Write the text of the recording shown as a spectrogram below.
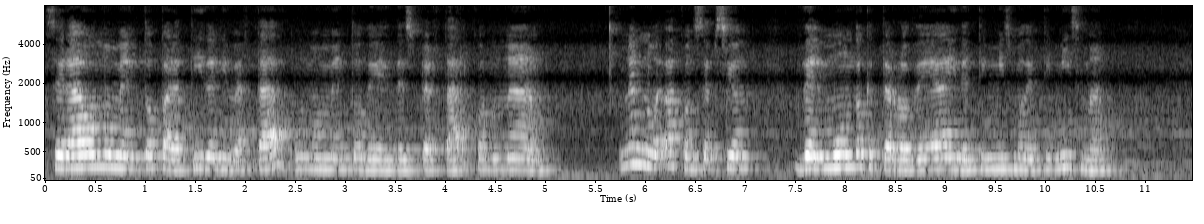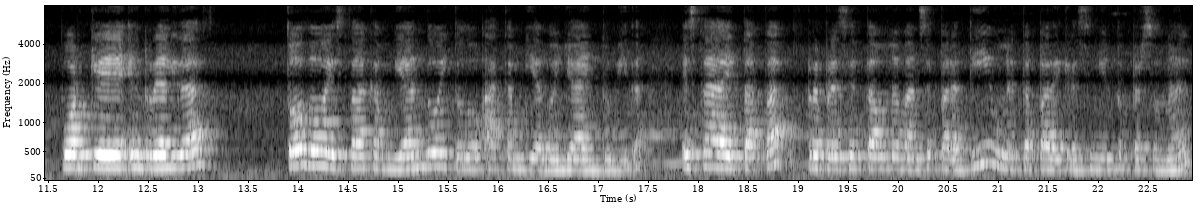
Será un momento para ti de libertad, un momento de despertar con una, una nueva concepción del mundo que te rodea y de ti mismo, de ti misma. Porque en realidad todo está cambiando y todo ha cambiado ya en tu vida. Esta etapa representa un avance para ti, una etapa de crecimiento personal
